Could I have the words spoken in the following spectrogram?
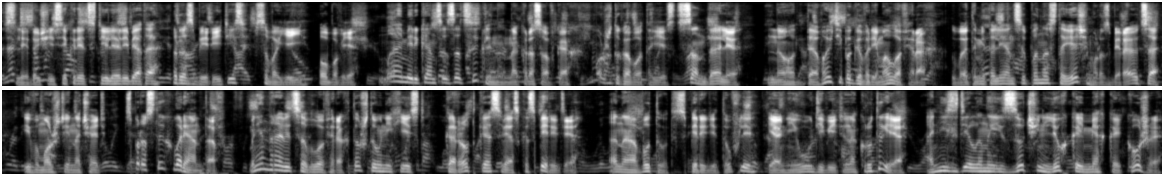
Следующий секрет стиля, ребята, разберитесь в своей обуви. Мы, американцы, зациклены на кроссовках. Может, у кого-то есть сандали, Но давайте поговорим о лоферах. В этом итальянцы по-настоящему разбираются, и вы можете начать с простых вариантов. Мне нравится в лоферах то, что у них есть короткая связка спереди. Она вот тут, спереди туфли, и они удивительно крутые. Они сделаны из очень легкой мягкой кожи,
